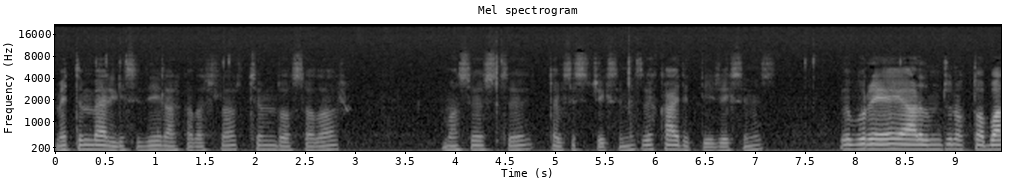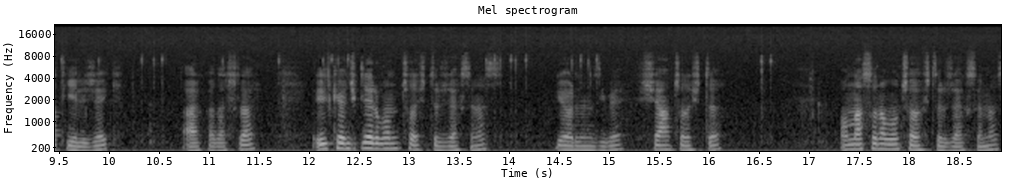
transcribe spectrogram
Metin belgesi değil arkadaşlar. Tüm dosyalar masaüstü. Tabi seçeceksiniz ve kaydet diyeceksiniz. Ve buraya yardımcı nokta bat gelecek arkadaşlar. İlk öncelikleri bunu çalıştıracaksınız. Gördüğünüz gibi şu an çalıştı. Ondan sonra bunu çalıştıracaksınız.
